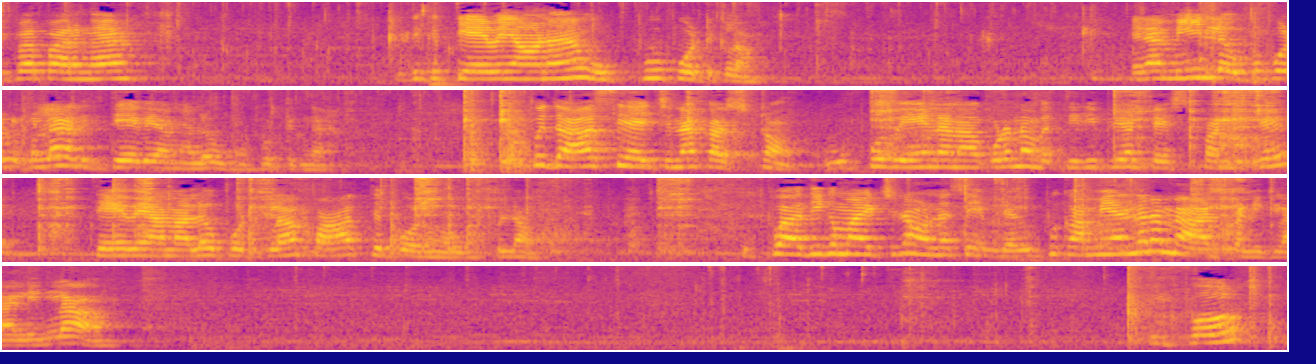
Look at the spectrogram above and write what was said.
இப்போ பாருங்க. இதுக்கு தேவையான உப்பு போட்டுக்கலாம். ஏன்னா மீனில் உப்பு போட்டுக்கலாம் அதுக்கு தேவையான அளவு உப்பு போட்டுங்க. உப்பு ஜாஸ்தி ஆயிடுச்சுன்னா கஷ்டம். உப்பு வேணும்னா கூட நம்ம திருப்பியும் டெஸ்ட் பண்ணிவிட்டு தேவையான அளவு போட்டுக்கலாம். பார்த்து போடுங்க உப்புலாம். உப்பு அதிகமாகிடுச்சுன்னா ஒன்றும் செய்ய முடியாது. உப்பு கம்மியாக இருந்தால் நம்ம ஆட் பண்ணிக்கலாம் இல்லைங்களா? இப்போது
